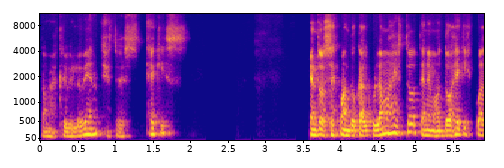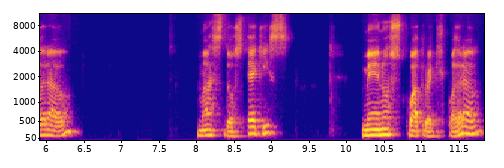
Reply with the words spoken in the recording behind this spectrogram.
Vamos a escribirlo bien. Esto es x. Entonces, cuando calculamos esto, tenemos 2x cuadrado más 2x menos 4x cuadrado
